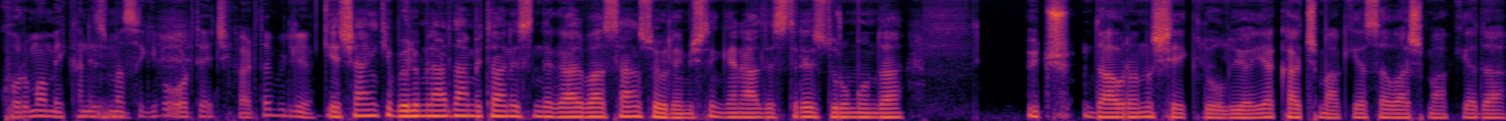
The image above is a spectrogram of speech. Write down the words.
koruma mekanizması gibi ortaya çıkartabiliyor. Geçenki bölümlerden bir tanesinde galiba sen söylemiştin. Genelde stres durumunda üç davranış şekli oluyor. Ya kaçmak, ya savaşmak ya da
